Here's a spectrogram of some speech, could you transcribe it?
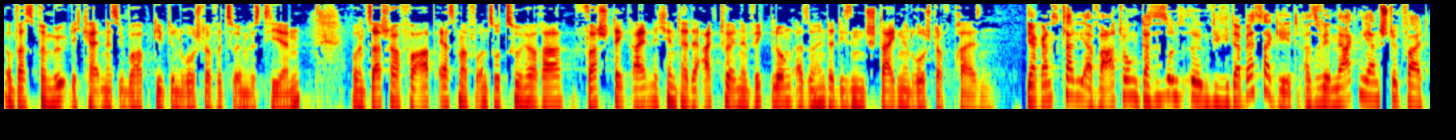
und was für Möglichkeiten es überhaupt gibt, in Rohstoffe zu investieren. Und Sascha, vorab erstmal für unsere Zuhörer, was steckt eigentlich hinter der aktuellen Entwicklung, also hinter diesen steigenden Rohstoffpreisen? Ja, ganz klar die Erwartung, dass es uns irgendwie wieder besser geht. Also wir merken ja ein Stück weit,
